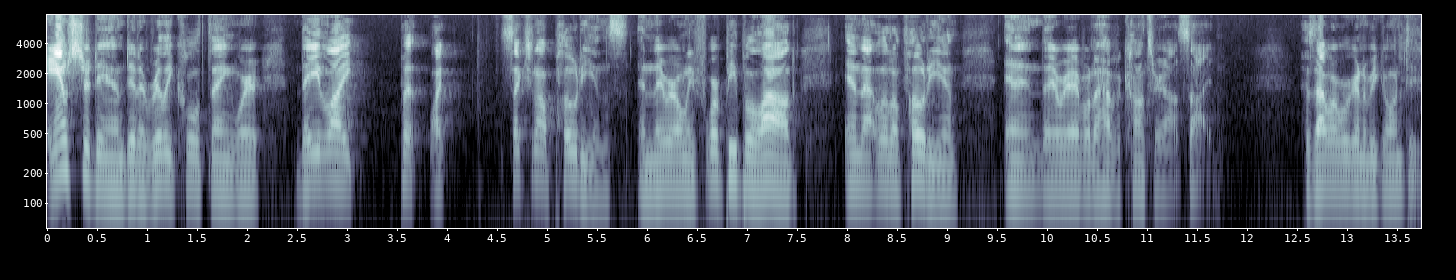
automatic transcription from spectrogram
Amsterdam did a really cool thing where they like put like sectional podiums, and there were only four people allowed in that little podium, and they were able to have a concert outside. Is that what we're going to be going to?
